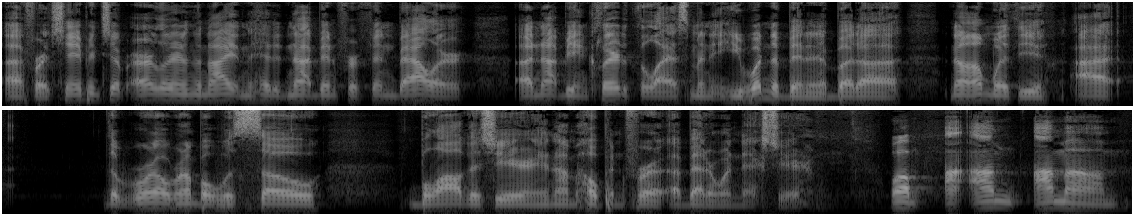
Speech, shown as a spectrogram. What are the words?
uh, for a championship earlier in the night, and had it not been for Finn Balor uh, not being cleared at the last minute, he wouldn't have been in it. But uh, no, I'm with you. I the Royal Rumble was so blah this year, and I'm hoping for a better one next year. Well, I, I'm I'm um.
